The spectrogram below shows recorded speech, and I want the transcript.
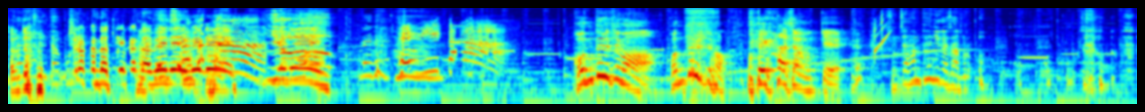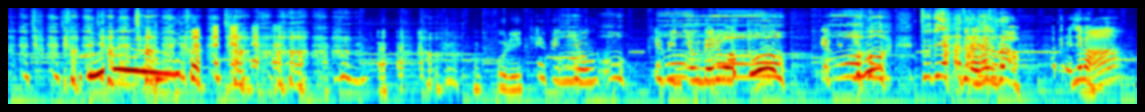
점점 추락한다 추락한다 아, 네네. 배 위에 있다. 건들지 마. 건들지 마. 내가 잡을게. 진짜 한 팬이가 잡으러 어, 어, 어, 잠깐 우리 케빈이 형 오, 오, 케빈이 오, 형 내려왔고 드디어 살려줘라 한편아 잡아 아?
